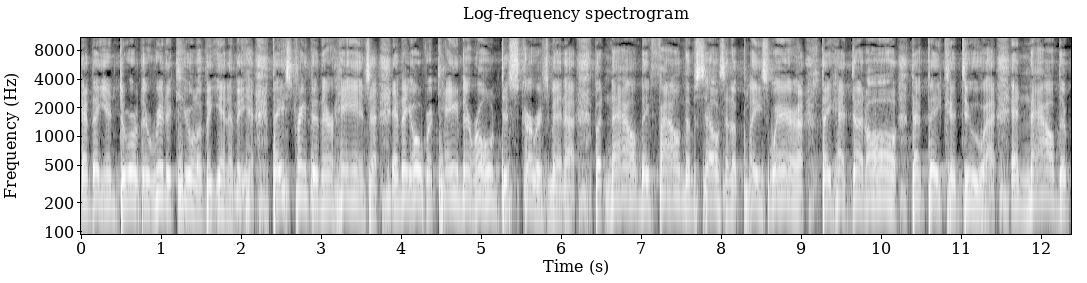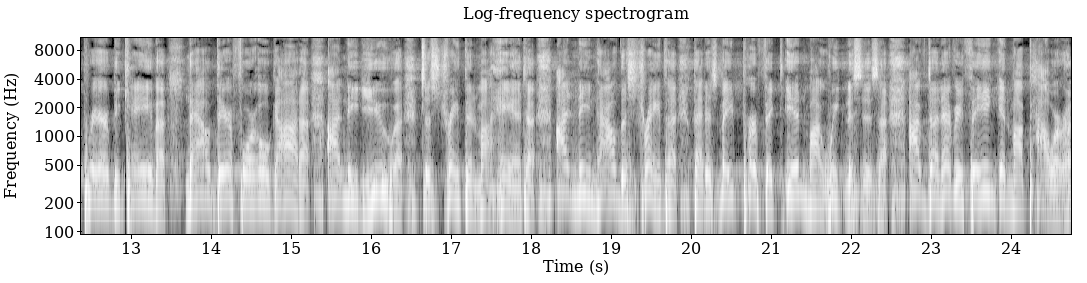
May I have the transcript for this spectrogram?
and they endured the ridicule of the enemy. They strengthened their hands uh, and they overcame their own discouragement. Uh, but now they found themselves in a place where they had done all that they could do. And now the prayer became, now therefore, oh God, I need you to strengthen in my hand. I need now the strength uh, that is made perfect in my weaknesses. Uh, I've done everything in my power.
